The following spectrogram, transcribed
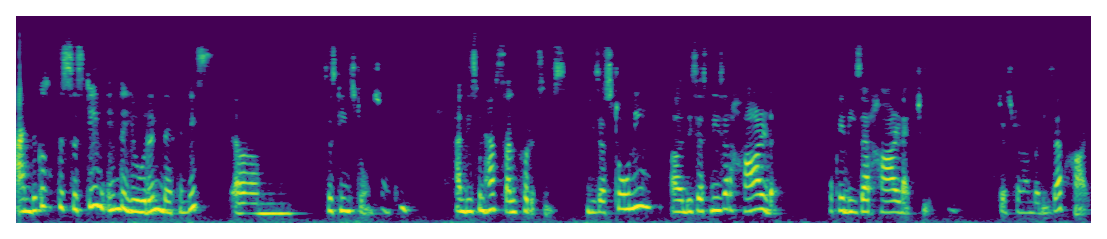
And because of the cysteine in the urine, there can be um, cystine stones. Okay, and these will have sulfurescence. These are stony. Uh, these are these are hard. Okay, these are hard actually. Just remember these are hard.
